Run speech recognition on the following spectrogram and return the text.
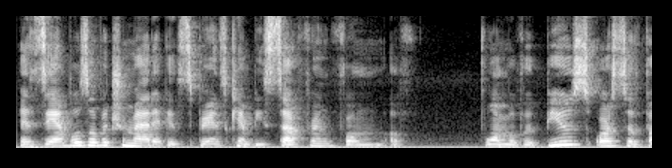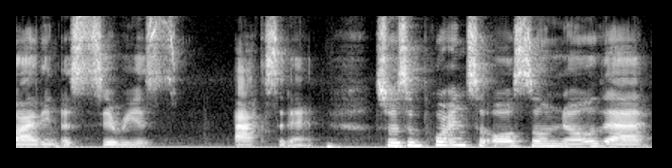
Examples of a traumatic experience can be suffering from a form of abuse or surviving a serious accident. So it's important to also know that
